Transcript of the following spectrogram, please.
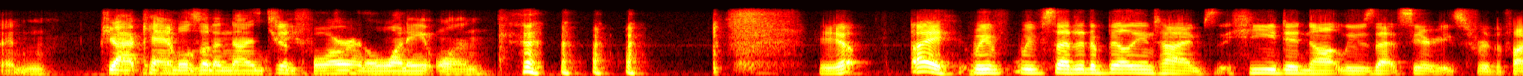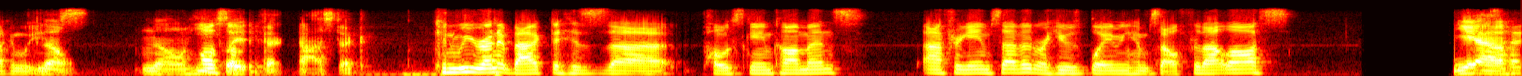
and Jack Campbell's at a nine three four and a one eight one. Yep. Hey, we've we've said it a billion times. He did not lose that series for the fucking Leafs. No. No, he Also- played fantastic. Can we run it back to his uh, post game comments after Game Seven, where he was blaming himself for that loss, Yeah,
